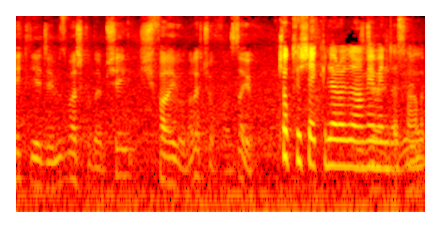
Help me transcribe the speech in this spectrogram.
Ekleyeceğimiz başka da bir şey şifai olarak çok fazla yok. Çok teşekkürler hocam. Emeğinize sağlık.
